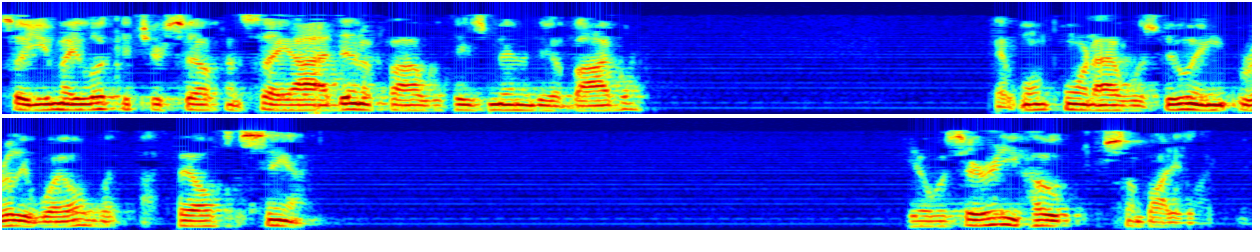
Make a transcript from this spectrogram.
So you may look at yourself and say, I identify with these men of the Bible. At one point I was doing really well, but I fell to sin. Yeah, was there any hope for somebody like me?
